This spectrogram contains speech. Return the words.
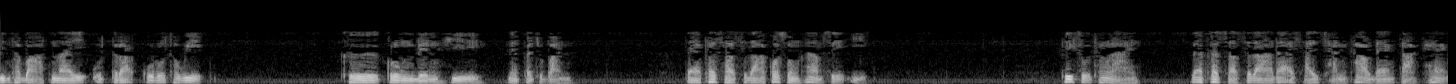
บินทบาทในอุตรกุรุทวีป คือกรุงเดนฮีในปัจจุบัน แต่พระศาสดาก็ทรงห้ามเสียอีก ภิกษุทั้งหลาย และพระศาสดาได้อาศัยฉันข้าวแดงตากแห้ง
